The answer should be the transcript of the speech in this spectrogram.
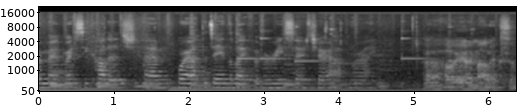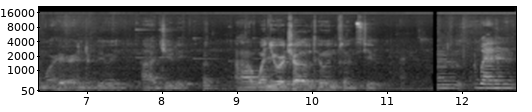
from Mount Mercy College. Um, we're at the day in the life of a researcher at MaREI. Uh, hi, I'm Alex and we're here interviewing uh, Judy. Uh, when you were a child, who influenced you? Um, when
